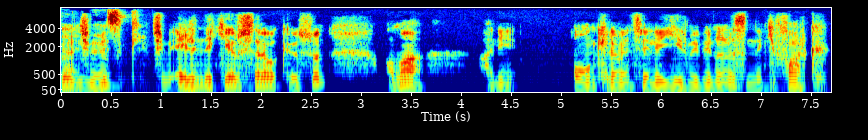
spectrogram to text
Böyle Yani ne şimdi- yazık ki. Şimdi elindeki yarışlara bakıyorsun ama hani 10 kilometre ile 21'in arasındaki fark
